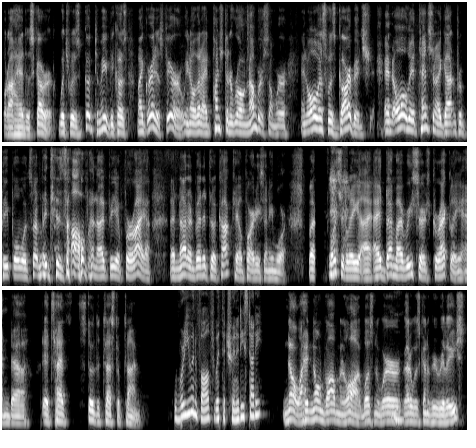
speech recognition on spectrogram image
what I had discovered, which was good to me because my greatest fear, you know, that I'd punched in a wrong number somewhere and all this was garbage, and all the attention I'd gotten from people would suddenly dissolve, and I'd be a pariah and not invited to cocktail parties anymore. But fortunately, I, I, had done my research correctly, and uh, it's had stood the test of time. Were you involved with the Trinity study? No, I had no involvement at all. I wasn't aware mm. that it was going to be released.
